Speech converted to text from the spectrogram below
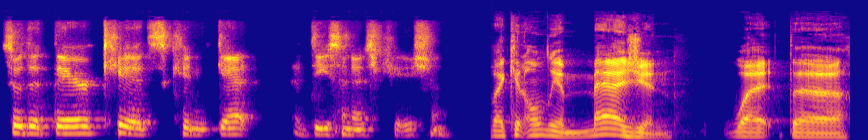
so that their kids can get a decent education. I can only imagine what the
